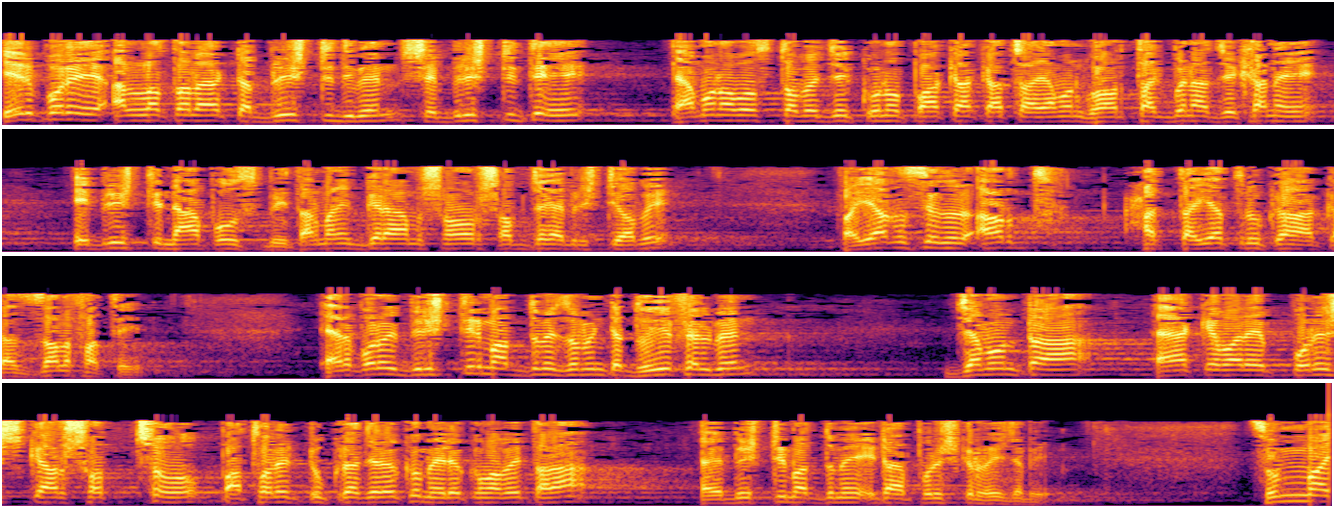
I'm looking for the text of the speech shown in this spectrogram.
এরপরে আল্লাহ তালা একটা বৃষ্টি দিবেন সে বৃষ্টিতে এমন অবস্থা হবে যে কোনো পাকা কাঁচা এমন ঘর থাকবে না যেখানে এই বৃষ্টি না পৌঁছবে। তার মানে গ্রাম, শহর সব জায়গায় বৃষ্টি হবে। জালফাতে এরপর ওই বৃষ্টির মাধ্যমে জমিনটা ধুয়ে ফেলবেন। যেমনটা একেবারে পরিষ্কার, স্বচ্ছ পাথরের টুকরা যেরকম, এরকম হবে তারা বৃষ্টির মাধ্যমে এটা পরিষ্কার হয়ে যাবে। সুম্মা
